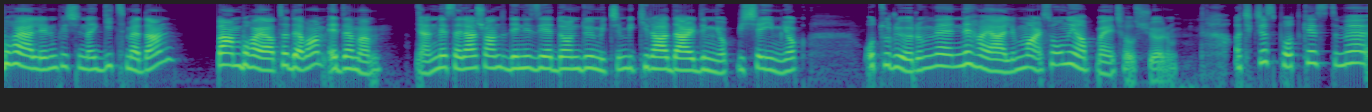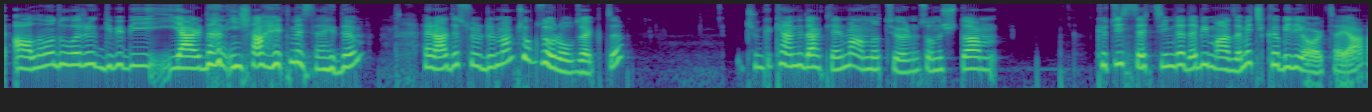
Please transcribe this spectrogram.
bu hayallerin peşine gitmeden ben bu hayata devam edemem. Yani mesela şu anda Denizli'ye döndüğüm için bir kira derdim yok, bir şeyim yok. oturuyorum ve ne hayalim varsa onu yapmaya çalışıyorum. Açıkçası podcast'imi ağlama duvarı gibi bir yerden inşa etmeseydim herhalde sürdürmem çok zor olacaktı. Çünkü kendi dertlerimi anlatıyorum. Sonuçta kötü hissettiğimde de bir malzeme çıkabiliyor ortaya.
